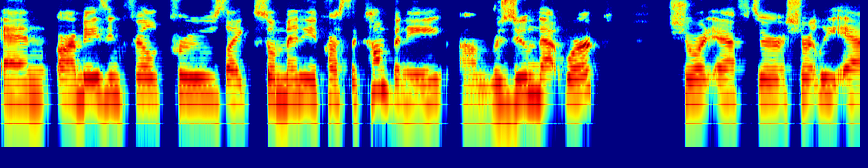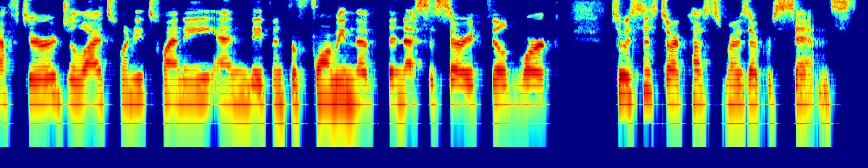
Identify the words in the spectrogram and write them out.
And our amazing field crews, like so many across the company, um, resumed that work short after shortly after July 2020, and they've been performing the, the necessary field work to assist our customers ever since.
